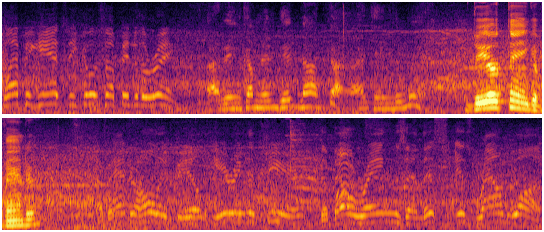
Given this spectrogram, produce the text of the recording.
Slapping hands, he goes up into the ring. I didn't come in to get knocked out. I came to win. Do your thing, Evander. Evander Holyfield hearing the cheer. The bell rings, and this is round one.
